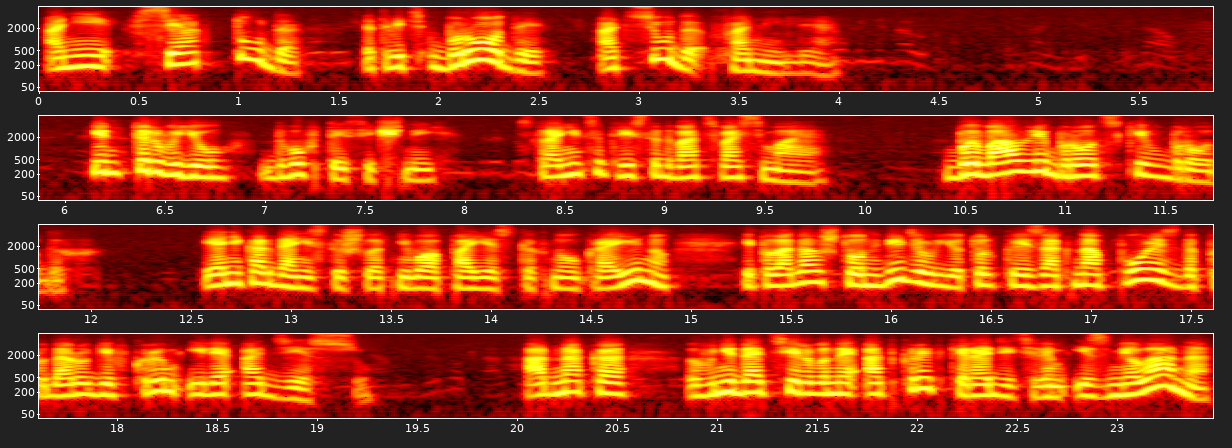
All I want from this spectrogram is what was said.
они все оттуда, это ведь Броды, отсюда фамилия». Интервью, 2000 страница 328 Бывал ли Бродский в Бродах? Я никогда не слышал от него о поездках на Украину и полагал, что он видел ее только из окна поезда по дороге в Крым или Одессу. Однако в недатированной открытке родителям из Милана,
